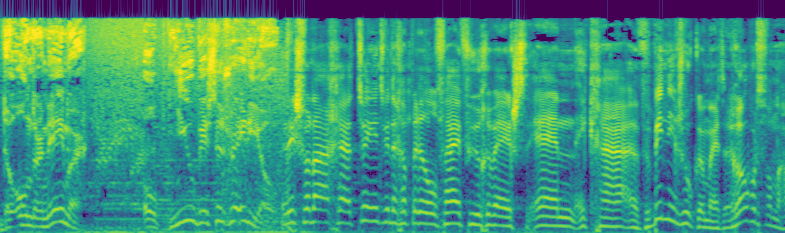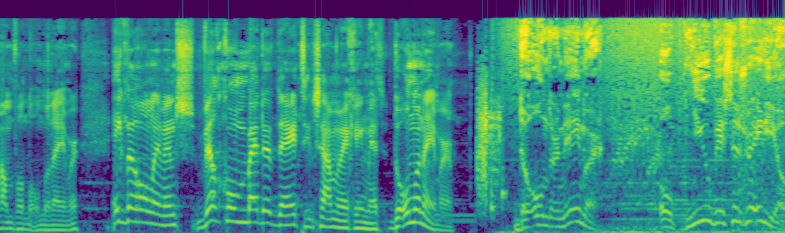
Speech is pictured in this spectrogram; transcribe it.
De Ondernemer op Nieuw Business Radio. Het is vandaag eh, 22 april, 5 uur geweest. En ik ga een verbinding zoeken met Robert van der Ham van De Ondernemer. Ik ben Ron Lemmens. Welkom bij de update in samenwerking met De Ondernemer. De Ondernemer op Nieuw Business Radio.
